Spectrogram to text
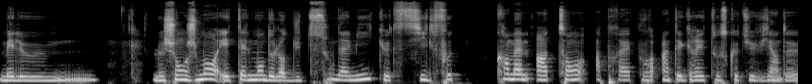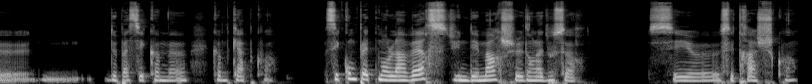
mais le le changement est tellement de l'ordre du tsunami que s'il faut quand même un temps après pour intégrer tout ce que tu viens de, de passer comme, euh, comme cap, quoi. C'est complètement l'inverse d'une démarche dans la douceur. C'est euh, trash, quoi.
